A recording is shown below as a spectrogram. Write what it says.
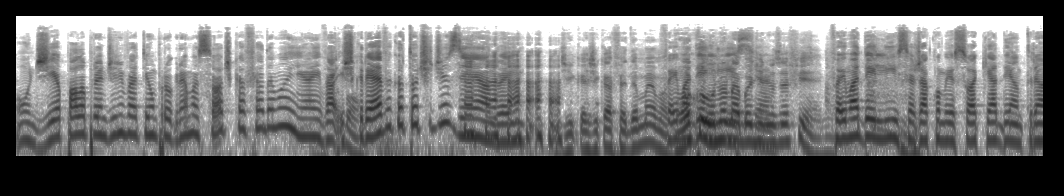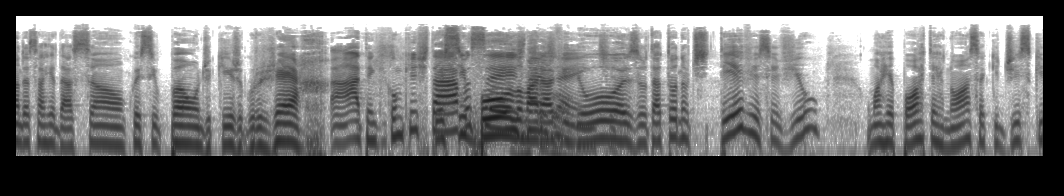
Um dia, Paula Prandini vai ter um programa só de café da manhã. hein? Vai, escreve o que eu tô te dizendo, hein? Dicas de café da manhã. Foi uma coluna na Band delícia. News FM. Foi uma delícia. Já começou aqui adentrando essa redação com esse pão de queijo gruyère. Ah, tem que Com conquistar esse vocês, bolo né, maravilhoso. Tá todo... Teve, você viu? Uma repórter nossa que disse que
